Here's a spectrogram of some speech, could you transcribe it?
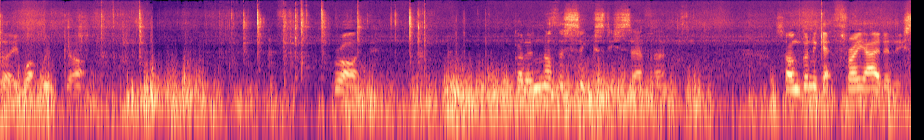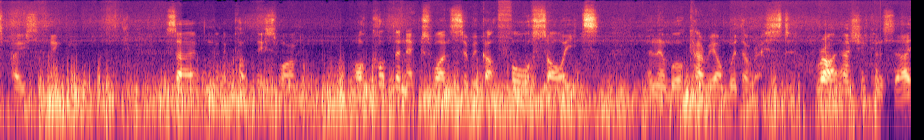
See what we've got. Right. Got another 67. So I'm going to get three out of this piece, I think. So I'm going to cut this one. I'll cut the next one so we've got four sides and then we'll carry on with the rest. Right, as you can see,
